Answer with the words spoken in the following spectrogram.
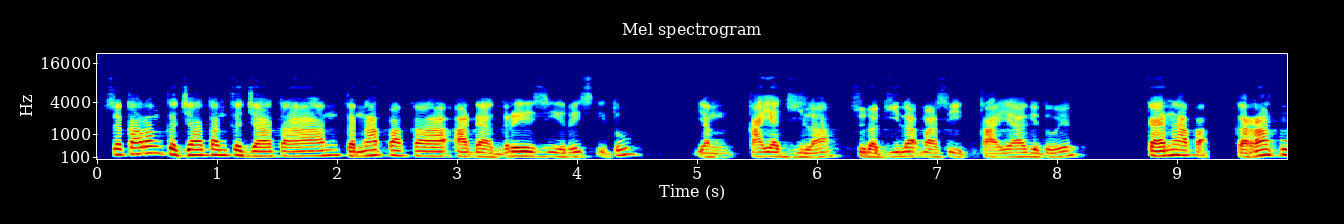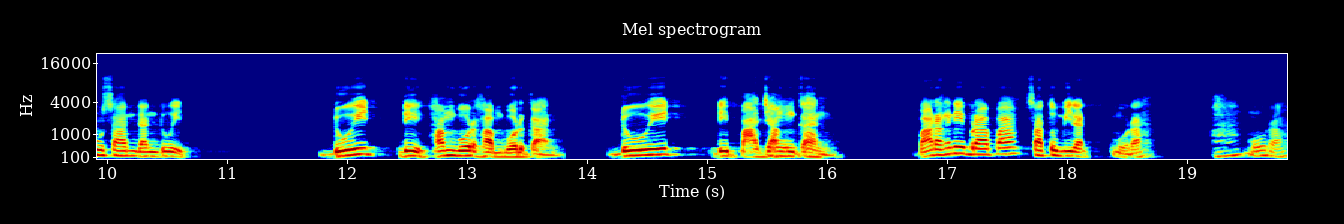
Sekarang kejahatan-kejahatan, kenapakah ada crazy rich itu? Yang kaya gila, sudah gila masih kaya gitu ya. Karena apa? Kerakusan dan duit. Duit dihambur-hamburkan. Duit dipajangkan. Barang ini berapa? Satu miliar. Murah? Ah, murah.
